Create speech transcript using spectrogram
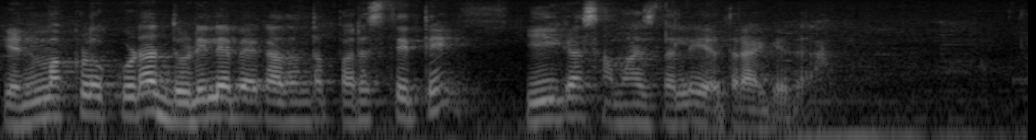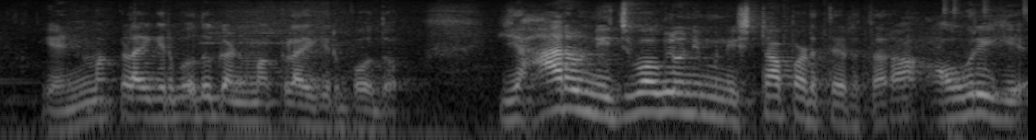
ಹೆಣ್ಮಕ್ಳು ಕೂಡ ದುಡಿಲೇಬೇಕಾದಂಥ ಪರಿಸ್ಥಿತಿ ಈಗ ಸಮಾಜದಲ್ಲಿ ಎದುರಾಗಿದೆ. ಹೆಣ್ಮಕ್ಳಾಗಿರ್ಬೋದು ಗಂಡು ಮಕ್ಕಳಾಗಿರ್ಬೋದು ಯಾರು ನಿಜವಾಗ್ಲೂ ನಿಮ್ಮನ್ನು ಇಷ್ಟಪಡ್ತಿರ್ತಾರೋ ಅವರಿಗೆ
